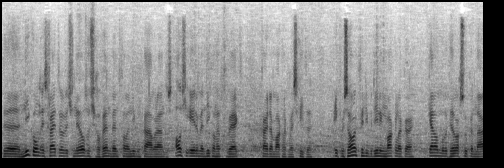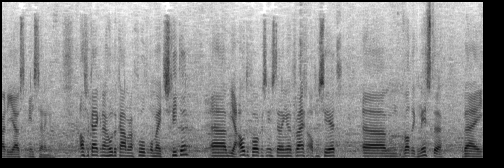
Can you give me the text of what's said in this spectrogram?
de Nikon is vrij traditioneel zoals je gewend bent van een Nikon camera. Dus als je eerder met Nikon hebt gewerkt, kan je daar makkelijk mee schieten. Ik persoonlijk vind die bediening makkelijker. Canon moet ik heel erg zoeken naar de juiste instellingen. Als we kijken naar hoe de camera voelt om mee te schieten. Um, ja, autofocus instellingen, vrij geavanceerd. Um, wat ik miste bij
